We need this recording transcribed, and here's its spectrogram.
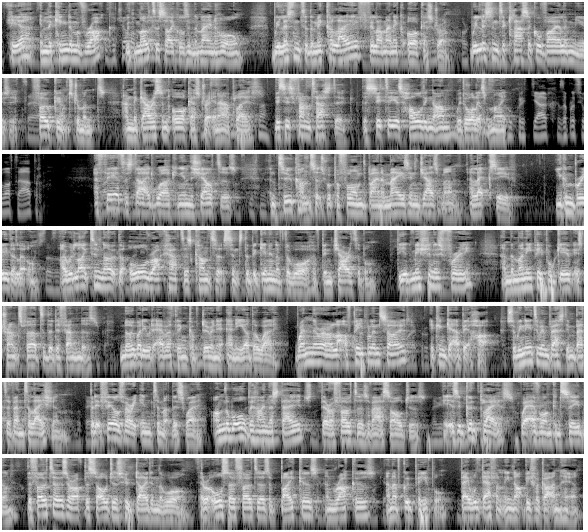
Here, in the Kingdom of Rock, with motorcycles in the main hall, we listened to the Mykolaiv Philharmonic Orchestra. We listened to classical violin music, folk instruments, and the Garrison Orchestra in our place. This is fantastic. The city is holding on with all its might. A theatre started working in the shelters, and two concerts were performed by an amazing jazzman, Alexiev. You can breathe a little. I would like to note that all Rock concerts since the beginning of the war have been charitable. The admission is free, and the money people give is transferred to the defenders. Nobody would ever think of doing it any other way. When there are a lot of people inside, it can get a bit hot, so we need to invest in better ventilation but it feels very intimate this way. On the wall behind the stage, there are photos of our soldiers. It is a good place where everyone can see them. The photos are of the soldiers who died in the war. There are also photos of bikers and rockers and of good people. They will definitely not be forgotten here.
